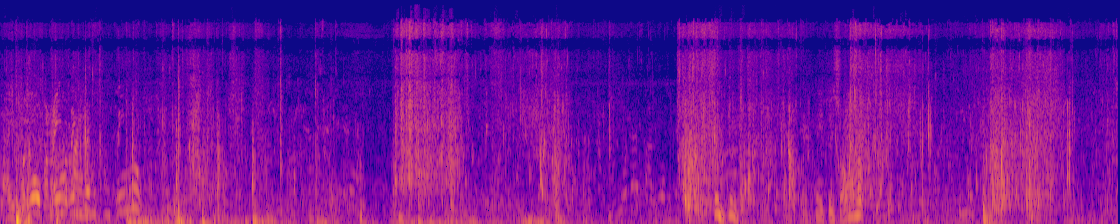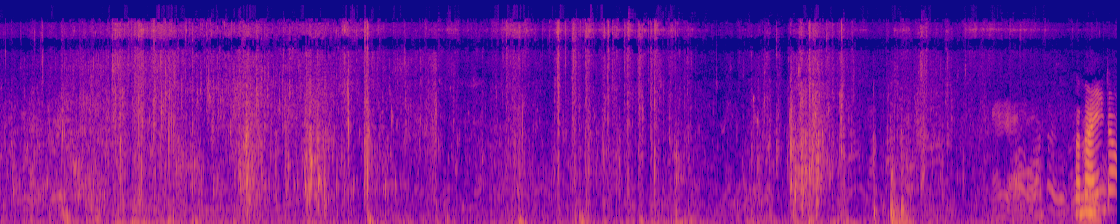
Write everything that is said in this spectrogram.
ไหลมาโอ้มาไหนมาไหนมาไหนลูกนี่ตัวสองครับ ปะไหนเจ้า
